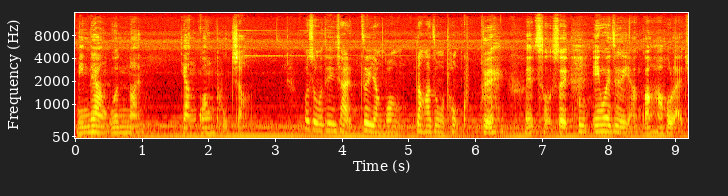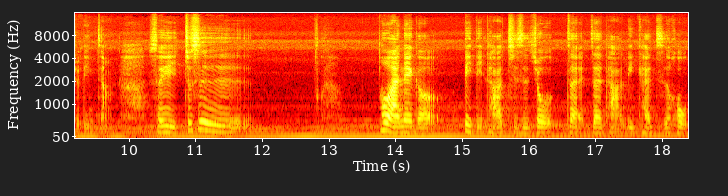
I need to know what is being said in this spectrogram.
明亮温暖，阳光普照。为什么听起来这个阳光让他这么痛苦？对，没错，所以因为这个阳光，他后来决定这样，所以就是后来那个弟弟他其实就在在他离开之后，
